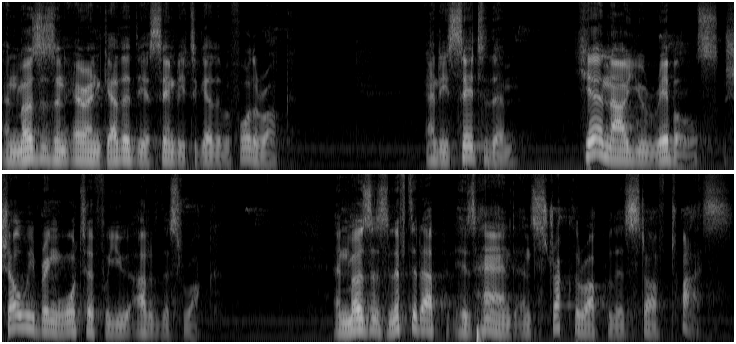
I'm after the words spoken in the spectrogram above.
And Moses and Aaron gathered the assembly together before the rock. And he said to them, Hear now, you rebels, shall we bring water for you out of this rock? And Moses lifted up his hand and struck the rock with his staff twice,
